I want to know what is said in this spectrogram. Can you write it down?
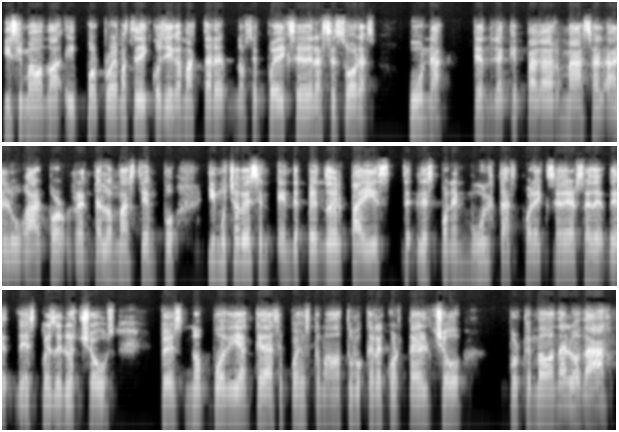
y si Madonna, y por problemas técnicos llega más tarde, no se puede exceder a seis horas. Una, tendría que pagar más al, lugar por rentarlo más tiempo, y muchas veces, en, depende del país, les ponen multas por excederse después de los shows. Entonces, no podían quedarse, pues es que Madonna tuvo que recortar el show porque Madonna lo da,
